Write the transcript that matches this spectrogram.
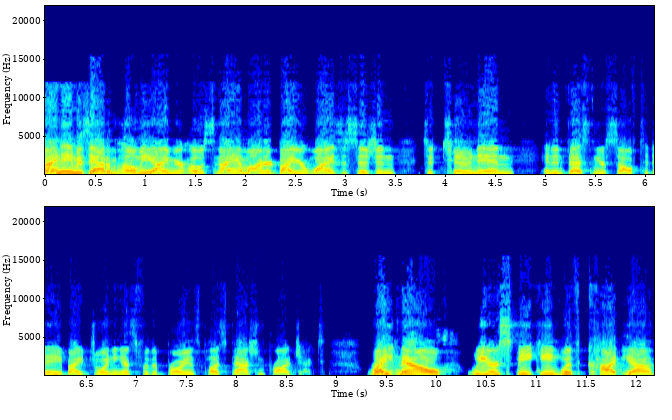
My name is Adam Hommey. I am your host, and I am honored by your wise decision to tune in and invest in yourself today by joining us for the Brilliance Plus Passion Project. Right now, we are speaking with Katja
